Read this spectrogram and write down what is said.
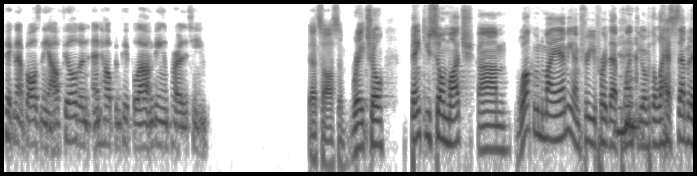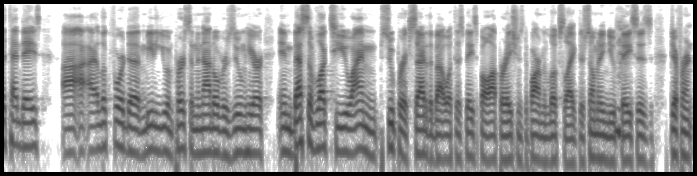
picking up balls in the outfield and, and helping people out and being a part of the team. That's awesome. Rachel, thank you so much. Um, welcome to Miami. I'm sure you've heard that plenty over the last seven to 10 days. Uh, I, I, look forward to meeting you in person and not over Zoom here. And best of luck to you. I'm super excited about what this baseball operations department looks like. There's so many new faces, different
